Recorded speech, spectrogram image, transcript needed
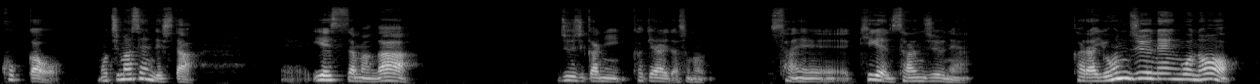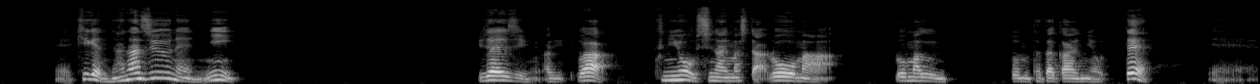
国家を持ちませんでした。イエス様が十字架にかけられたその、えー、紀元30年から40年後の、えー、紀元70年にユダヤ人は国を失いました。ローマ、ローマ軍との戦いによって、えー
